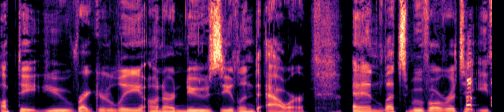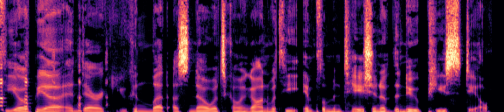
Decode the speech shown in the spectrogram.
update you regularly on our New Zealand hour. And let's move over to Ethiopia. And Derek, you can let us know what's going on with the implementation of the new peace deal.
